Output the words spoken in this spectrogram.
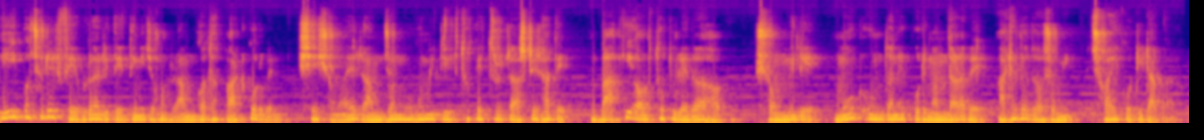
এই বছরের ফেব্রুয়ারিতে তিনি যখন রামকথা পাঠ করবেন সেই সময়ে রাম জন্মভূমি তীর্থক্ষেত্র ট্রাস্টের হাতে বাকি অর্থ তুলে দেওয়া হবে। সব মিলিয়ে মোট অনুদানের পরিমাণ দাঁড়াবে আঠেরো দশমিক ছয় কোটি টাকা।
